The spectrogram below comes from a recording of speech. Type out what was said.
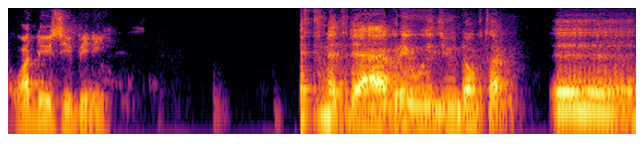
what do you see Bini? Definitely, I agree with you, Doctor. Uh,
